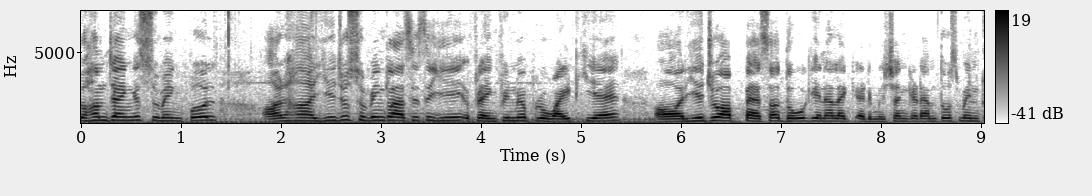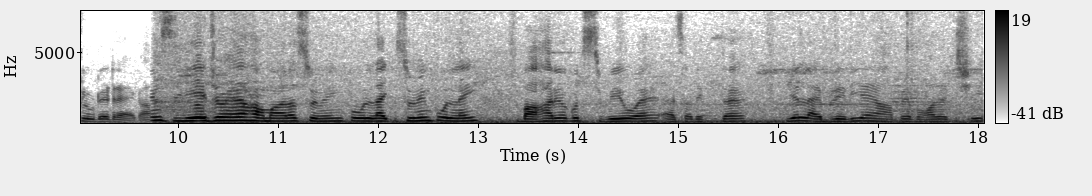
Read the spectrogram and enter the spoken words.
तो हम जाएँगे स्विमिंग पूल और हाँ ये जो स्विमिंग क्लासेस है ये फ्रैंकफिन में प्रोवाइड किया है। और ये जो आप पैसा दोगे ना लाइक एडमिशन के टाइम तो उसमें इंक्लूडेड रहेगा। Friends, ये जो है हमारा swimming pool like swimming pool नहीं बाहर का कुछ व्यू है ऐसा दिखता है। ये लाइब्रेरी है यहाँ पे बहुत अच्छी।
